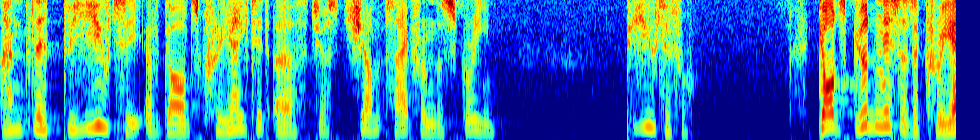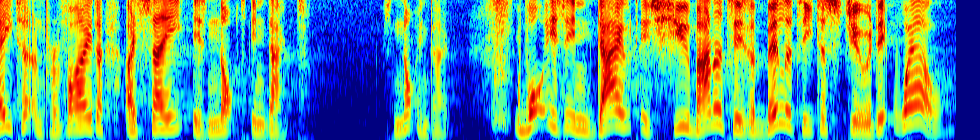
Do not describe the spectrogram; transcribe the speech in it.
And the beauty of God's created earth just jumps out from the screen. Beautiful. God's goodness as a creator and provider, I say, is not in doubt. It's not in doubt. What is in doubt is humanity's ability to steward it well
